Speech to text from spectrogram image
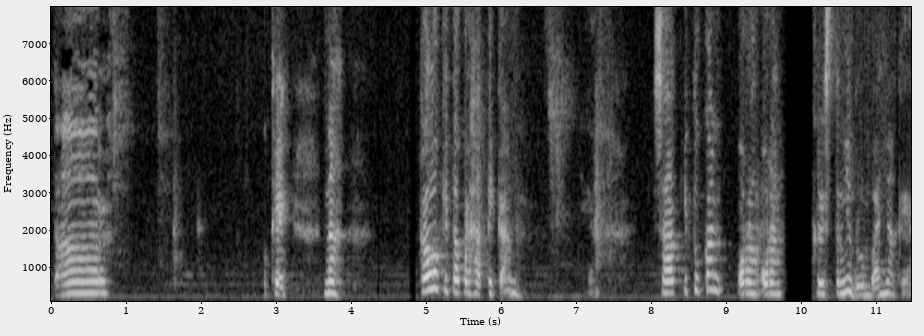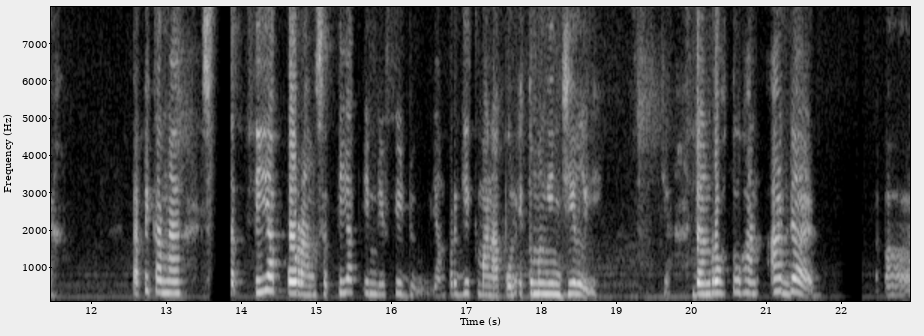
tar oke okay. nah kalau kita perhatikan saat itu kan orang-orang Kristennya belum banyak ya. Tapi karena setiap orang, setiap individu yang pergi ke mana pun itu menginjili. Ya, dan roh Tuhan ada uh,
